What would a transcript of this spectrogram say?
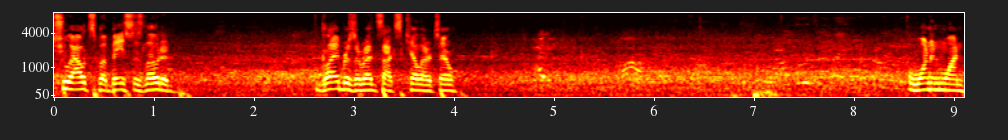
Two outs, but bases loaded. Gleyber's a Red Sox killer, too. One and one.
